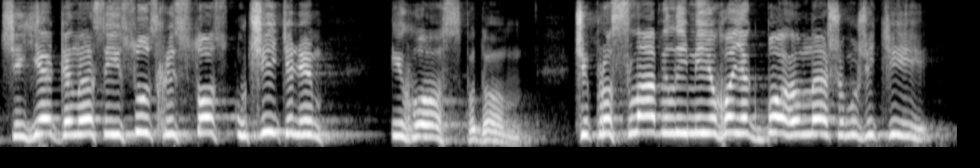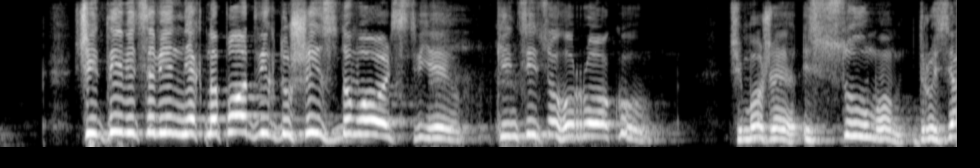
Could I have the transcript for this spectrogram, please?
чи є для нас Ісус Христос учителем і Господом? Чи прославили ми Його як Бога в нашому житті? Чи дивиться Він як на подвиг душі з довольствієм в кінці цього року? Чи може із сумом, друзі,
